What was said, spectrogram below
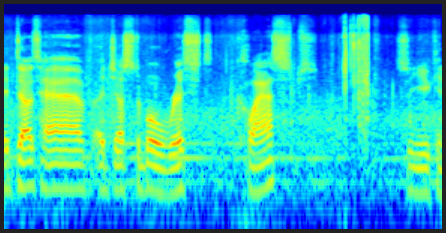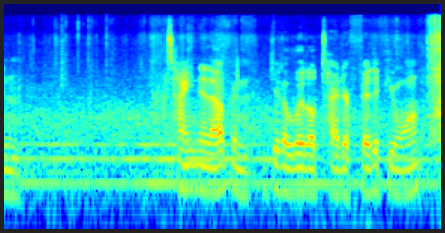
it does have adjustable wrist clasps so you can tighten it up and get a little tighter fit if you want.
